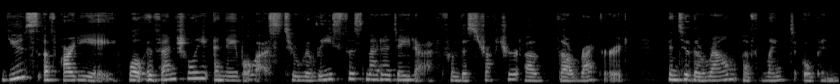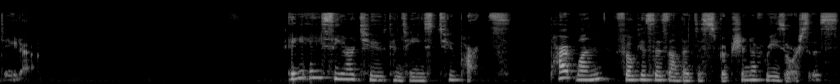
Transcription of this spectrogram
use of RDA will eventually enable us to release this metadata from the structure of the record into the realm of linked open data. AACR2 contains two parts. Part 1 focuses on the description of resources.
